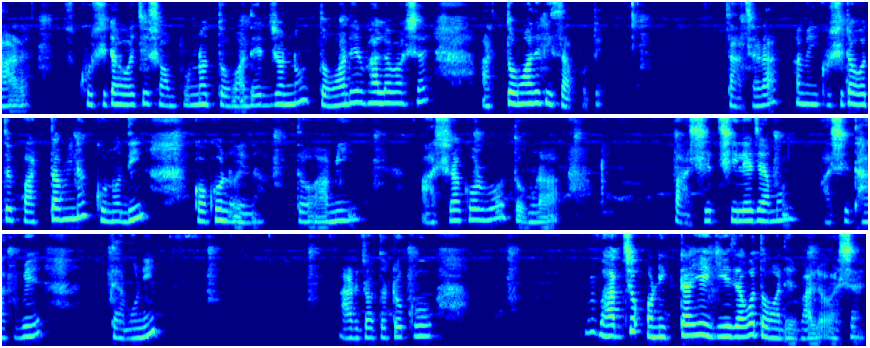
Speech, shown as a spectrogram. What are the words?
আর খুশিটা হয়েছে সম্পূর্ণ তোমাদের জন্য, তোমাদের ভালোবাসায় আর তোমাদেরই সাপোর্টে তাছাড়া আমি এই খুশিটা হতে পারতামই না কোনো দিন কখনোই না। তো আমি আশা করব তোমরা পাশে ছিলে যেমন। পাশে থাকবে তেমনই। আর যতটুকু আমি ভাবছি অনেকটাই এগিয়ে যাব তোমাদের ভালোবাসায়।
